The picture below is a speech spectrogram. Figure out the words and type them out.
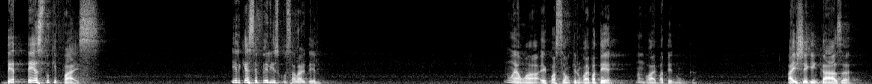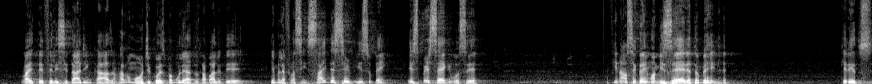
detesta o que faz. E ele quer ser feliz com o salário dele. Não é uma equação que não vai bater? Não vai bater nunca. Aí chega em casa, vai ter felicidade em casa, fala um monte de coisa para a mulher do trabalho dele. E a mulher fala assim: sai desse serviço, bem. Eles perseguem você. Afinal, você ganha uma miséria também, né? Queridos,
